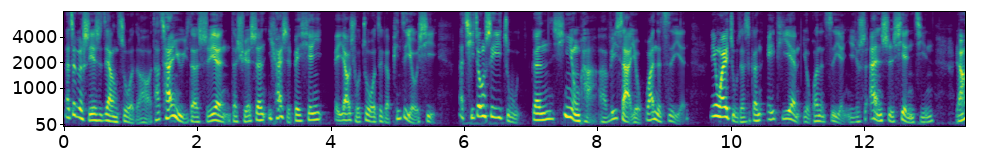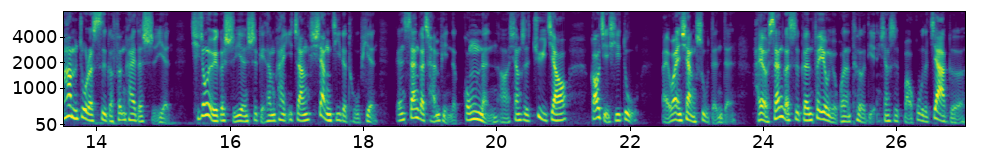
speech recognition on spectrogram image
那这个实验是这样做的哈，他参与的实验的学生一开始被先被要求做这个拼字游戏，那其中是一组跟信用卡啊 Visa 有关的字眼，另外一组则是跟 ATM 有关的字眼，也就是暗示现金。然后他们做了四个分开的实验。其中有一个实验是给他们看一张相机的图片，跟三个产品的功能啊，像是聚焦、高解析度、百万像素等等，还有三个是跟费用有关的特点，像是保护的价格、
